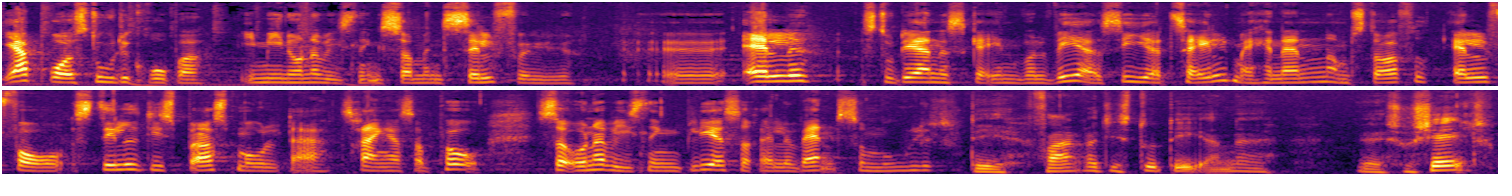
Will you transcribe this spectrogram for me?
Jeg bruger studiegrupper i min undervisning som en selvfølge. Øh, alle studerende skal involveres i at tale med hinanden om stoffet. Alle får stillet de spørgsmål, der trænger sig på, så undervisningen bliver så relevant som muligt. Det fanger de studerende øh, socialt,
